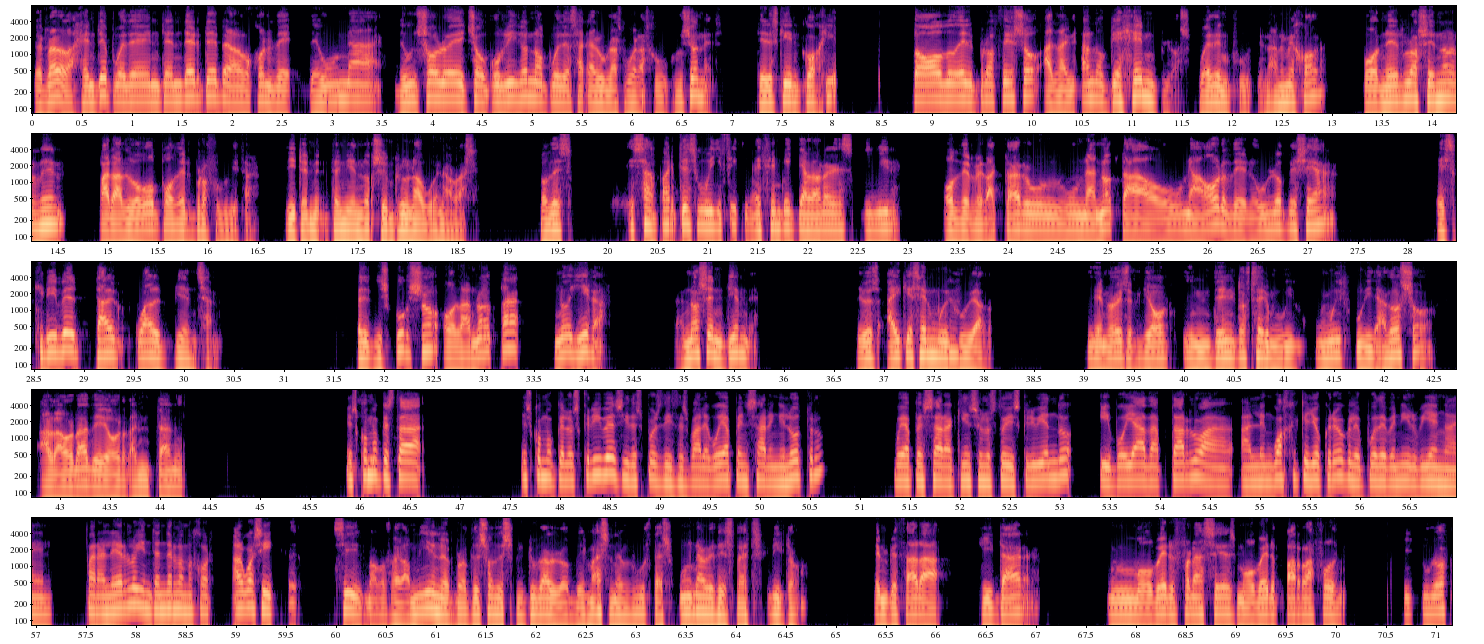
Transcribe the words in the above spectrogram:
Pero claro, la gente puede entenderte, pero a lo mejor de, de, una, de un solo hecho ocurrido no puedes sacar unas buenas conclusiones. Tienes que ir cogiendo todo el proceso, analizando qué ejemplos pueden funcionar mejor, ponerlos en orden para luego poder profundizar y teniendo siempre una buena base. Entonces, esa parte es muy difícil. Hay gente que a la hora de escribir o de redactar una nota o una orden o lo que sea, escribe tal cual piensan. El discurso o la nota no llega, no se entiende. Entonces hay que ser muy cuidado. Y entonces yo intento ser muy, muy cuidadoso a la hora de organizar. Es como que está, es como que lo escribes y después dices, vale, voy a pensar en el otro, voy a pensar a quién se lo estoy escribiendo y voy a adaptarlo al lenguaje que yo creo que le puede venir bien a él para leerlo y entenderlo mejor. Algo así. Sí, vamos a ver, a mí en el proceso de escritura lo que más me gusta es una vez está escrito, empezar a quitar, mover frases, mover párrafos, títulos,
